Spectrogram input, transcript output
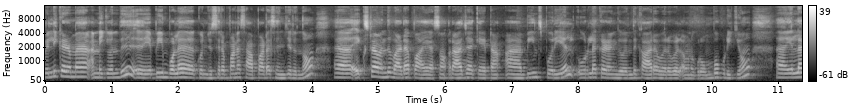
வெள்ளிக்கிழமை அன்னைக்கு வந்து எப்பயும் போல் கொஞ்சம் சிறப்பான சாப்பாடாக செஞ்சுருந்தோம். எக்ஸ்ட்ரா வந்து வடை பாயாசம். ராஜா கேட்டான் பீன்ஸ் பொரியல் உருளைக்கிழங்கு வந்து கார வறுவல் அவனுக்கு ரொம்ப பிடிக்கும். எல்லா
